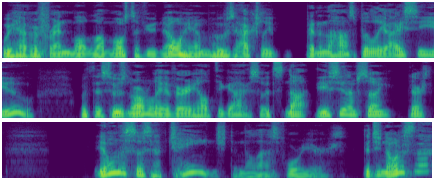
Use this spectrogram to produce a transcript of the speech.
We have a friend, most of you know him, who's actually been in the hospital, the ICU with this, who's normally a very healthy guy. So it's not, do you see what I'm saying? There's, illnesses have changed in the last four years. Did you notice that?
